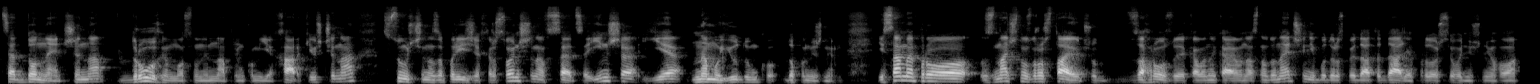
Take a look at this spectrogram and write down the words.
Це Донеччина. Другим основним напрямком є Харківщина, Сумщина, Запоріжжя, Херсонщина. Все це інше є, на мою думку, допоміжним. І саме про значно зростаючу загрозу, яка виникає у нас на Донеччині, буду розповідати далі впродовж сьогоднішнього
